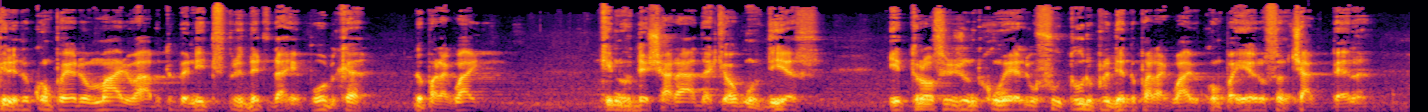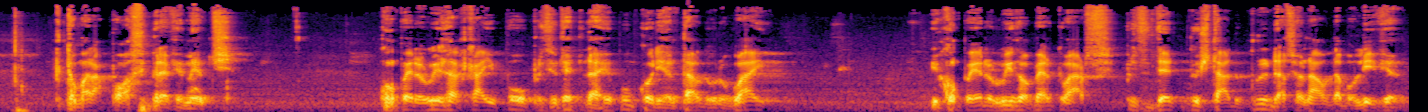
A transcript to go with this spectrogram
querido companheiro Mário Hábito Benítez, presidente da República do Paraguai, que nos deixará daqui a alguns dias e trouxe junto com ele o futuro presidente do Paraguai, o companheiro Santiago Pena, que tomará posse brevemente. Companheiro Luiz Arcaipô, presidente da República Oriental do Uruguai, e companheiro Luiz Alberto Arce, presidente do Estado Plurinacional da Bolívia,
